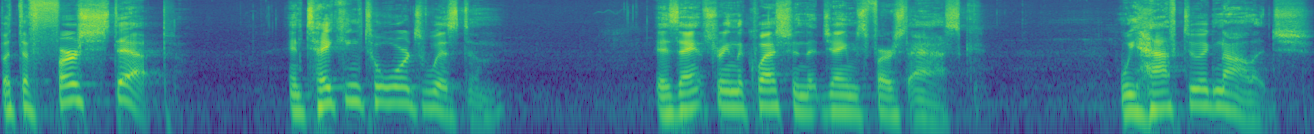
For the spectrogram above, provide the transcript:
But the first step in taking towards wisdom is answering the question that James first asked. We have to acknowledge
